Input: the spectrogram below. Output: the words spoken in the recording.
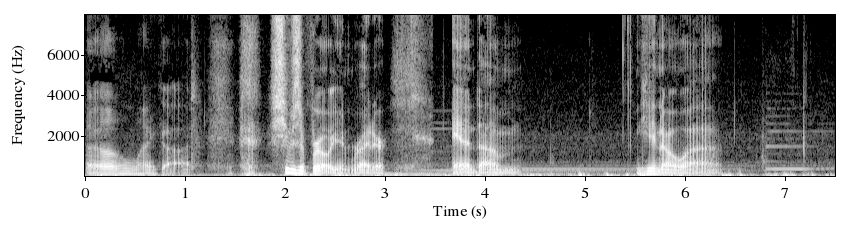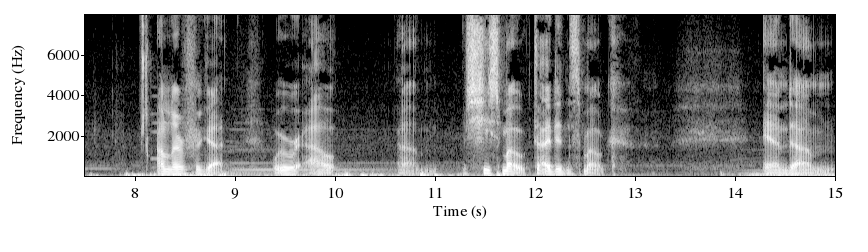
Oh my God. She was a brilliant writer. And, um, you know, uh, I'll never forget. We were out. Um, she smoked. I didn't smoke. And um,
